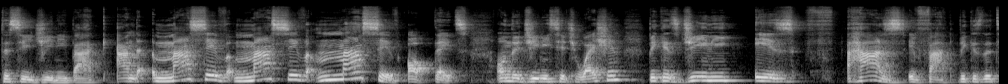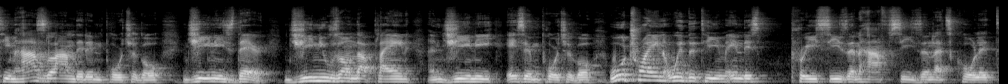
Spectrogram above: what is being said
to see Gini back. And massive, massive, massive updates on the Gini situation because Gini is has, in fact, because the team has landed in Portugal. Gini's there. Gini was on that plane, and Gini is in Portugal. We'll train with the team in this pre-season, half season, let's call it.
